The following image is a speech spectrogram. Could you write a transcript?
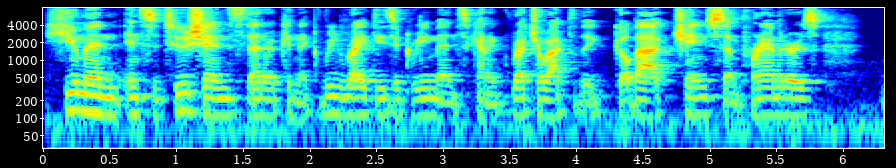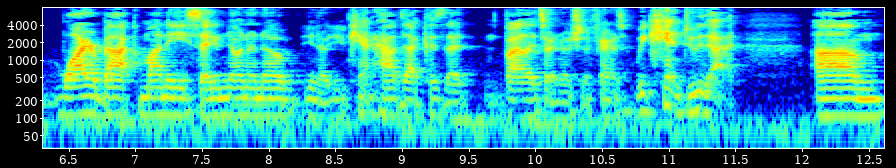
human institutions that are can like, rewrite these agreements, kind of retroactively go back, change some parameters, wire back money, say no, no, no, you know, you can't have that because that violates our notion of fairness. We can't do that. Um,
